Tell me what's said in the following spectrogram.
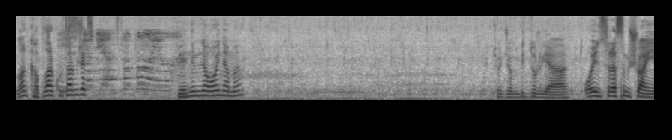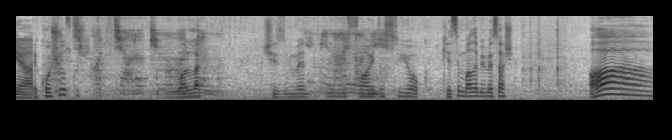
Ulan kapılar kurtarmayacak. Benimle oyna mı? Çocuğum bir dur ya. Oyun sırası mı şu an ya? E koşuyoruz koş. Yuvarlak çizmenin bir faydası yok. Kesin bana bir mesaj. Aa!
